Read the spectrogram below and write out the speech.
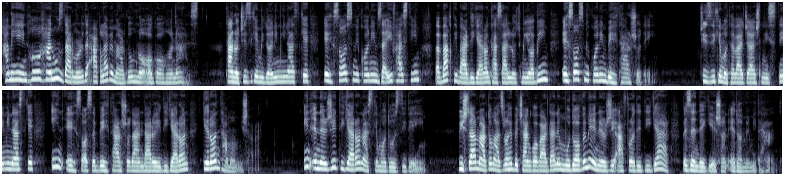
همه اینها هنوز در مورد اغلب مردم ناآگاهانه است. تنها چیزی که می‌دانیم این است که احساس می کنیم ضعیف هستیم و وقتی بر دیگران تسلط میابیم احساس می کنیم بهتر شده ایم. چیزی که متوجهش نیستیم این است که این احساس بهتر شدن برای دیگران گران تمام می شود. این انرژی دیگران است که ما دزدیده ایم. بیشتر مردم از راه به چنگ آوردن مداوم انرژی افراد دیگر به زندگیشان ادامه می دهند.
